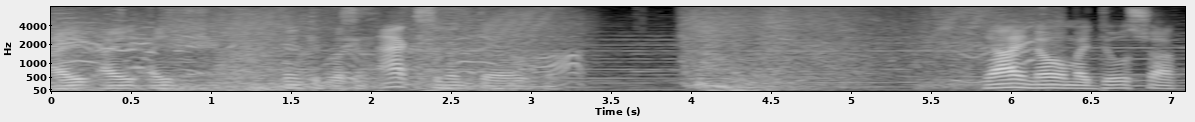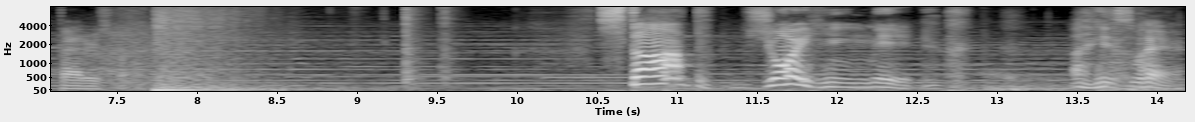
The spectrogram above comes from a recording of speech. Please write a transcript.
I, I, I think it was an accident though. Yeah, I know my DualShock battery's fine. Stop joining me! I swear,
